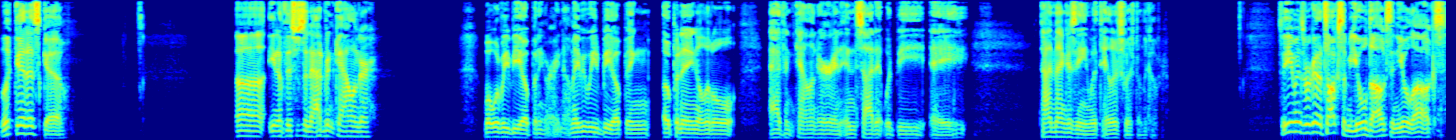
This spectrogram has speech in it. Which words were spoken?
Look at us go. Uh, you know, if this was an advent calendar, what would we be opening right now? Maybe we'd be opening opening a little advent calendar, and inside it would be a Time magazine with Taylor Swift on the cover. So humans, we're going to talk some Yule dogs and Yule logs.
